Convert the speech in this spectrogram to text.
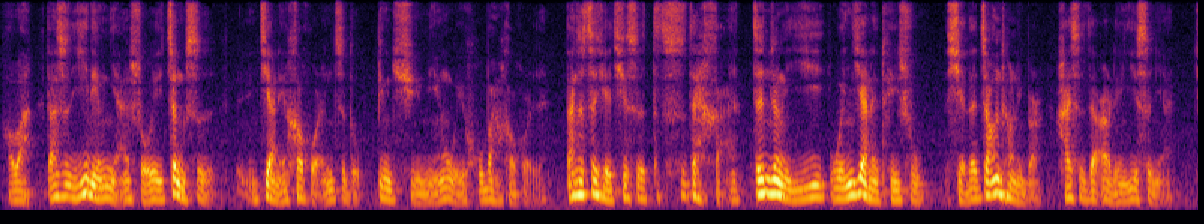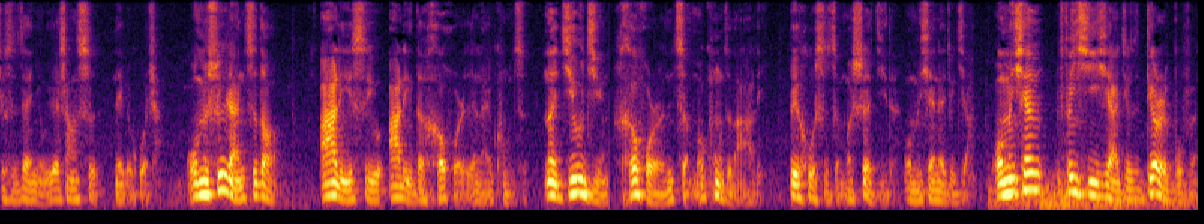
好吧？但是，一零年所谓正式建立合伙人制度，并取名为互办合伙人。但是这些其实是在喊，真正以文件的推出。写在章程里边，还是在二零一四年，就是在纽约上市那个过程。我们虽然知道阿里是由阿里的合伙人来控制，那究竟合伙人怎么控制的阿里？背后是怎么设计的？我们现在就讲。我们先分析一下，就是第二部分，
